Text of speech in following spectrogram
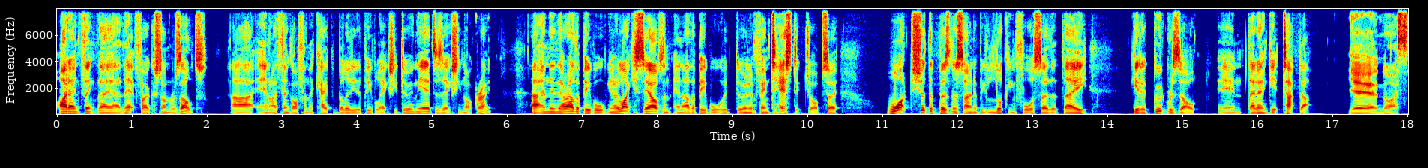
I don't think they are that focused on results. Uh, and I think often the capability of the people actually doing the ads is actually not great. Uh, and then there are other people, you know, like yourselves and, and other people who are doing a fantastic job. So, what should the business owner be looking for so that they get a good result and they don't get tucked up? Yeah, nice.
